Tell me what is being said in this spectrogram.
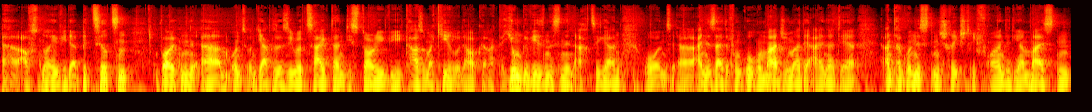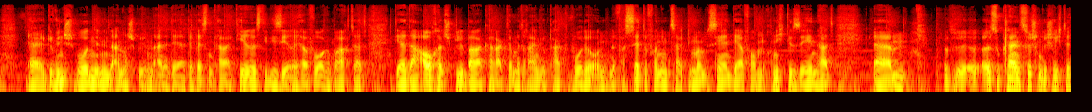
äh, aufs Neue wieder bezirzen wollten. Ähm, und, und Yakuza Zero zeigt dann die Story, wie Kazuma Kiro, der Hauptcharakter, jung gewesen ist in den 80ern und äh, eine Seite von Goro Majima, der einer der Antagonisten, Schrägstrich Freunde, die am meisten äh, gewünscht wurden in den anderen Spielen und einer der, der besten Charaktere ist, die die Serie hervorgebracht hat, der da auch als spielbarer Charakter mit reingepackt wurde und eine Facette von ihm zeigt, die man bisher in der Form noch nicht gesehen hat. Ähm, so kleine Zwischengeschichte.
